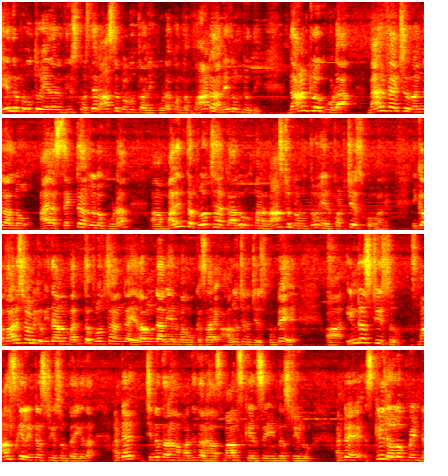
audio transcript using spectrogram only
కేంద్ర ప్రభుత్వం ఏదైనా తీసుకొస్తే రాష్ట్ర ప్రభుత్వానికి కూడా కొంత వాటా అనేది ఉంటుంది. దాంట్లో కూడా మ్యానుఫ్యాక్చర్ రంగాల్లో ఆయా సెక్టార్లలో కూడా మరింత ప్రోత్సాహకాలు మన రాష్ట్ర ప్రభుత్వం ఏర్పాటు చేసుకోవాలి. ఇక పారిశ్రామిక విధానం మరింత ప్రోత్సాహంగా ఎలా ఉండాలి అని మనం ఒకసారి ఆలోచన చేసుకుంటే ఇండస్ట్రీస్ స్మాల్ స్కేల్ ఇండస్ట్రీస్ ఉంటాయి కదా అంటే చిన్న తరహా మధ్య తరహా స్మాల్ స్కేల్స్ ఇండస్ట్రీలు అంటే స్కిల్ డెవలప్మెంట్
